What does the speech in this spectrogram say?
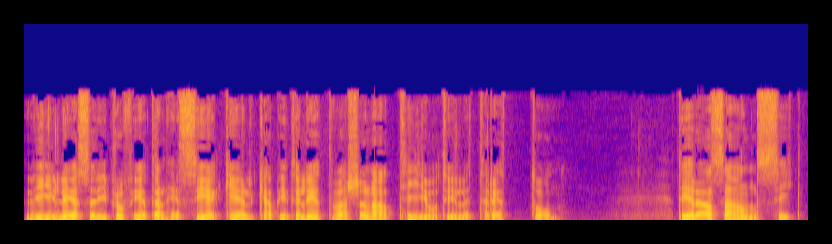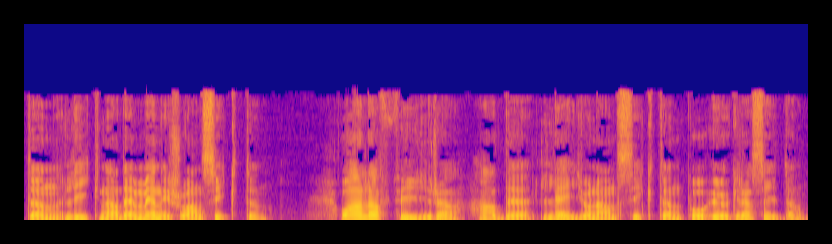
Vi läser i profeten Hesekiel kapitel 1, verserna 10 till 13. Deras ansikten liknade människoansikten och alla fyra hade lejonansikten på högra sidan.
